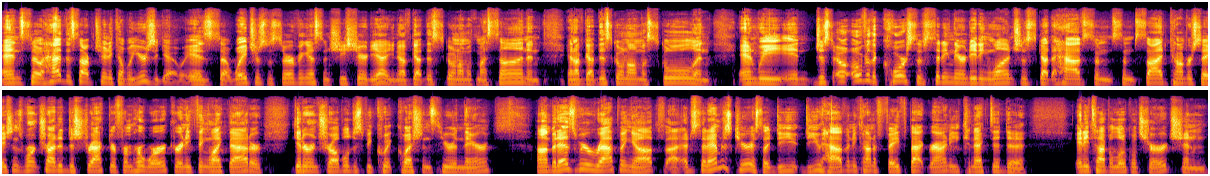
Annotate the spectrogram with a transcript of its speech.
and so I had this opportunity a couple years ago is uh, waitress was serving us, and she shared, yeah, you know, I've got this going on with my son, and, and I've got this going on with school. And, and we, just over the course of sitting there and eating lunch, just got to have some, some side conversations. weren't trying to distract her from her work or anything like that or get her in trouble, just be quick questions here and there. Um, but as we were wrapping up, I just said, I'm just curious, like, do you, do you have any kind of faith background? Are you connected to any type of local church? And,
